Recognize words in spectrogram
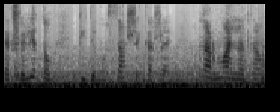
Так що літом підемо з Саші, каже, нормально там.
